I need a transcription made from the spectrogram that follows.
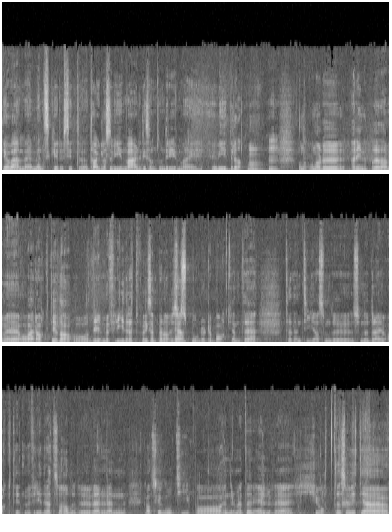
det å være med mennesker, sitte og ta et glass vin. Hva er det liksom som driver meg videre, da? Mm. Mm. Og, når du er inne på det der med å være aktiv da, og drive med friidrett f.eks., hvis Ja. du spoler tilbake igjen til, til den tida som du, som du drev aktivt med friidrett, så hadde du vel en ganske god tid på 100 meter. 11,28 så vidt jeg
